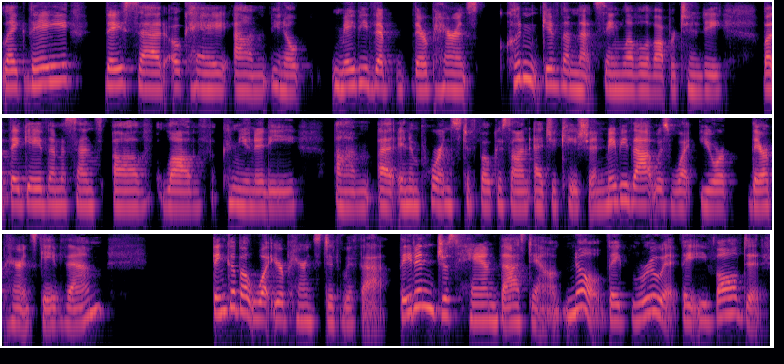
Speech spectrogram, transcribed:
like they they said okay um you know maybe that their parents couldn't give them that same level of opportunity, but they gave them a sense of love, community, um, an importance to focus on education. Maybe that was what your their parents gave them. Think about what your parents did with that. They didn't just hand that down. No, they grew it, they evolved it,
